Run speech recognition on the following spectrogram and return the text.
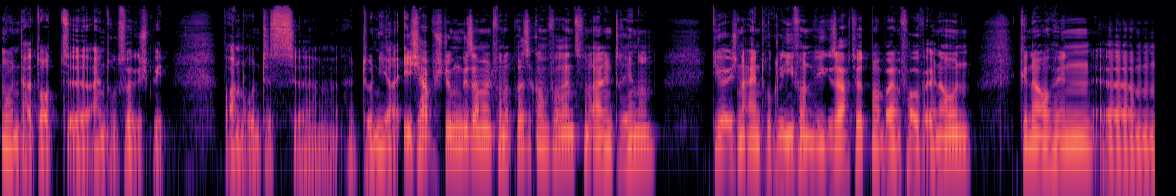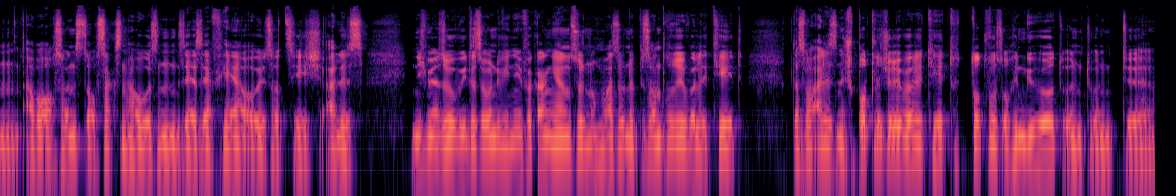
und hat dort äh, eindrucksvoll gespielt. War ein rundes äh, Turnier. Ich habe Stimmen gesammelt von der Pressekonferenz von allen Trainern die euch einen Eindruck liefern. Wie gesagt, hört mal beim VfL Nauen genau hin, ähm, aber auch sonst auch Sachsenhausen sehr, sehr fair äußert sich alles nicht mehr so, wie das irgendwie in den vergangenen Jahren, so nochmal so eine besondere Rivalität. Das war alles eine sportliche Rivalität, dort, wo es auch hingehört und, und äh,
